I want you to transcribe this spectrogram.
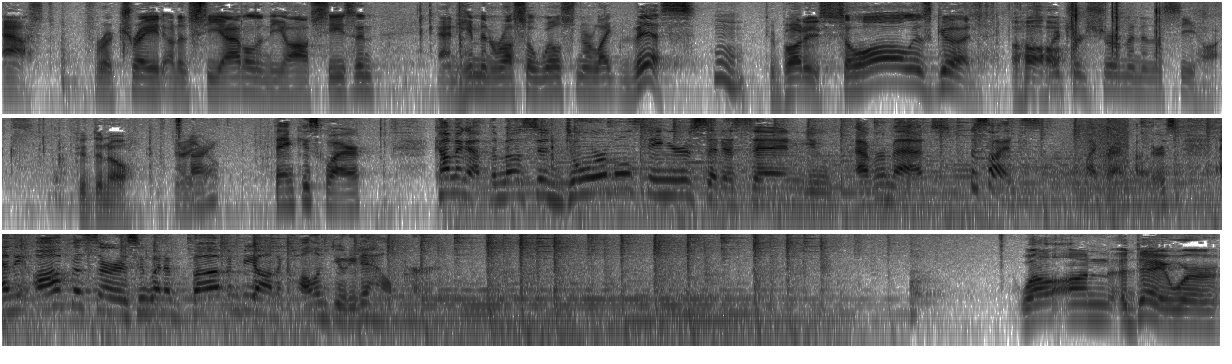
asked for a trade out of Seattle in the offseason. And him and Russell Wilson are like this. Hmm. Good buddies. So all is good. Oh. Richard Sherman and the Seahawks. Good to know. All right. Go. Thank you, Squire. Coming up, the most adorable senior citizen you've ever met, besides my grandmother's, and the officers who went above and beyond the call of duty to help her. Well, on a day where,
